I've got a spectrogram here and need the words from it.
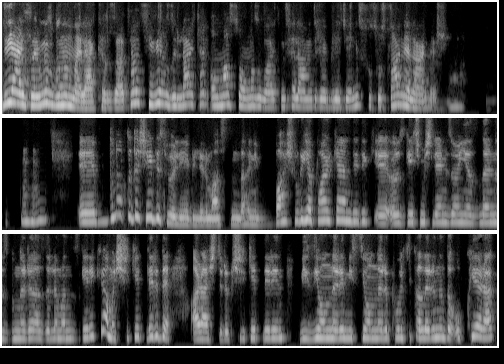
Diğer sorumuz bununla alakalı zaten. CV hazırlarken olmazsa olmaz olarak nitelendirebileceğiniz hususlar nelerdir? Hı hı. E, bu noktada şey de söyleyebilirim aslında hani başvuru yaparken dedik e, özgeçmişleriniz, ön yazılarınız bunları hazırlamanız gerekiyor ama şirketleri de araştırıp şirketlerin vizyonları, misyonları, politikalarını da okuyarak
